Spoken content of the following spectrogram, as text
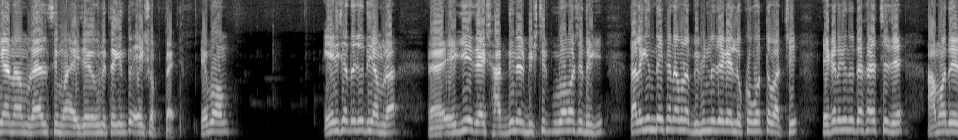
ইয়ানাম রায়ালসীমা এই জায়গাগুলিতে কিন্তু এই সপ্তাহে। এবং এর সাথে যদি আমরা এগিয়ে যায় সাত দিনের বৃষ্টির পূর্বাভাসে দেখি। তাহলে কিন্তু এখানে আমরা বিভিন্ন জায়গায় লক্ষ্য করতে পারছি। এখানে কিন্তু দেখা যাচ্ছে যে আমাদের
